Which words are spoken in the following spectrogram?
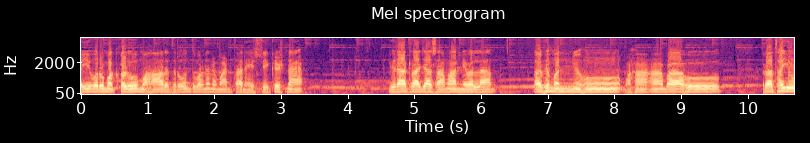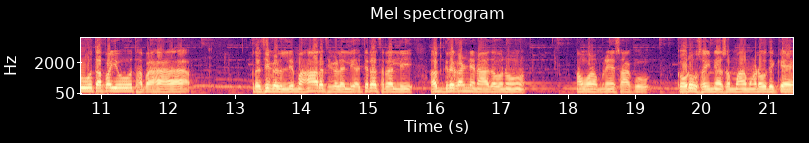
ಐವರು ಮಕ್ಕಳು ಮಹಾರಥರು ಅಂತ ವರ್ಣನೆ ಮಾಡ್ತಾನೆ ಶ್ರೀಕೃಷ್ಣ. ವಿರಾಟ್ ರಾಜ ಸಾಮಾನ್ಯವಲ್ಲ. ಅಭಿಮನ್ಯು ಮಹಾಬಾಹು. ರಥಯೂತಪಯೋ ತಪಃ ರಥಿಗಳಲ್ಲಿ, ಮಹಾರಥಿಗಳಲ್ಲಿ, ಅತಿರಥರಲ್ಲಿ ಅಗ್ರಗಣ್ಯನಾದವನು. ಅವನೊಬ್ಬನೇ ಸಾಕು. ಕೌರವ ಸೈನ್ಯ ಸಂಹಾರ ಮಾಡೋದಕ್ಕೆ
